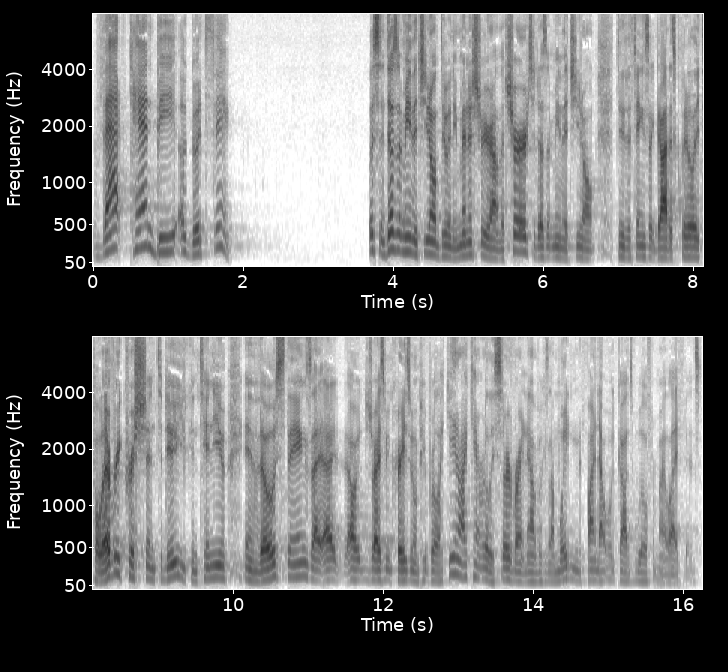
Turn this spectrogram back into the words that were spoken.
that can be a good thing. Listen, it doesn't mean that you don't do any ministry around the church. It doesn't mean that you don't do the things that God has clearly told every Christian to do. You continue in those things. I, I, it drives me crazy when people are like, you know, I can't really serve right now because I'm waiting to find out what God's will for my life is.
